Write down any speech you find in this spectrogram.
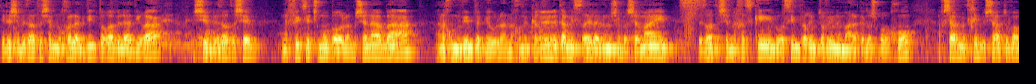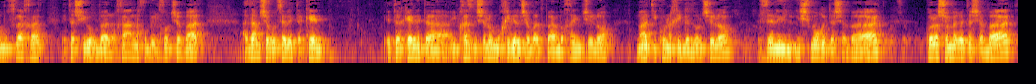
כדי שבעזרת השם נוכל להגדיל תורה ולהדירה, ושבעזרת השם נפיץ את שמו בעולם. בשנה הבאה אנחנו מביאים את הגאולה. אנחנו מקרבים את עם ישראל לאבינו שבשמיים, בעזרת השם מחזקים ועושים דברים טובים למען הקדוש ברוך הוא. עכשיו נתחיל בשעה טובה ומוצלחת את השיעור בהלכה, אנחנו בהלכות שבת. אדם שרוצה לתקן, לתקן את ה... אם חס ושלום הוא חילל שבת פעם בחיים שלו, מה התיקון הכי גדול שלו? זה לשמור את השבת. כל השומר את השבת,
